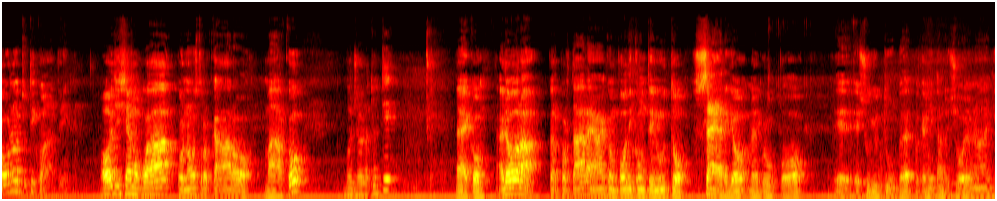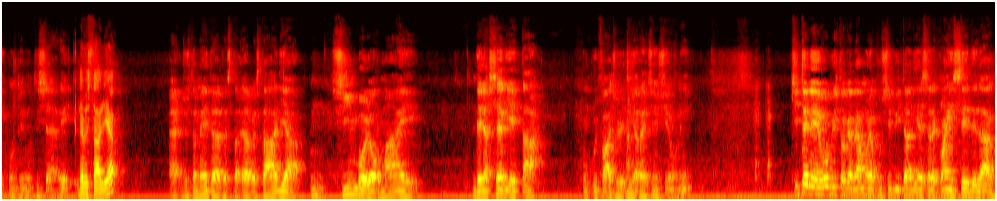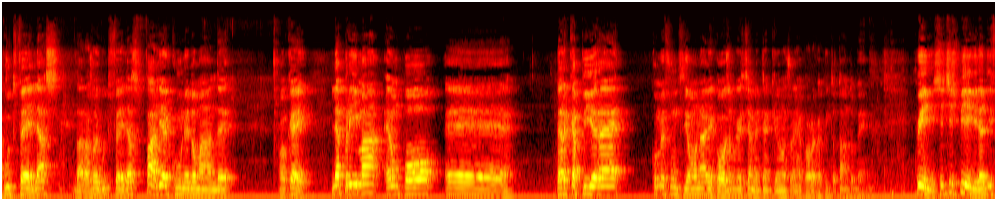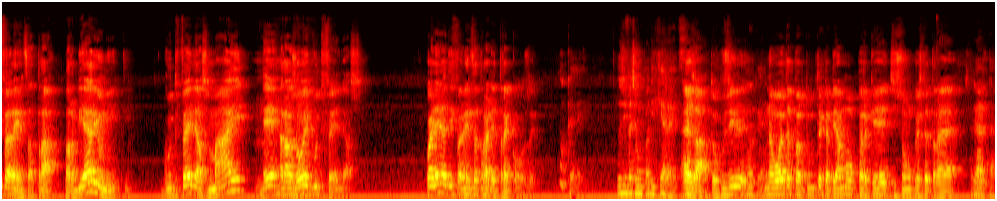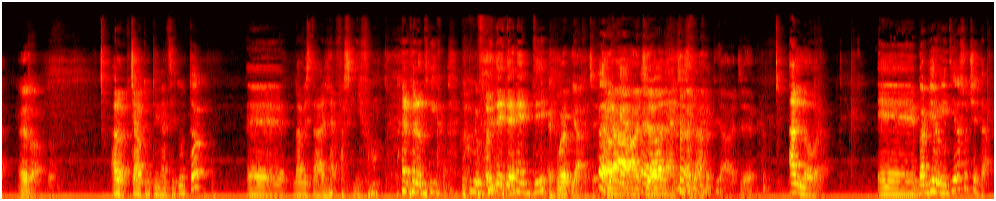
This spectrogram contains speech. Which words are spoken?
buongiorno a tutti quanti. Oggi siamo qua con il nostro caro Marco. Buongiorno a tutti. Ecco, allora per portare anche un po' di contenuto serio nel gruppo e, e su YouTube, perché ogni tanto ci vogliono anche i contenuti seri. La Vestaglia? Eh, giustamente la, Vesta- la Vestaglia, simbolo ormai della serietà con cui faccio le mie recensioni. Ci tenevo, visto che abbiamo la possibilità di essere qua in sede da Goodfellas, da Rasoy Goodfellas, fargli alcune domande. Ok, la prima è un po' eh, per capire come funziona le cose, perché sinceramente anche io non ci ho ancora capito tanto bene. Quindi, se ci spieghi la differenza tra Barbieri Uniti, Goodfellas Mai e Rasoy Goodfellas, qual è la differenza tra le tre cose? Ok, così facciamo un po' di chiarezza. Esatto, così Ok. una volta per tutte capiamo perché ci sono queste tre. Realtà. Esatto. Allora, ciao a tutti innanzitutto. Eh, la vestaglia fa schifo, ve lo dico proprio fuori dai denti. Eppure piace. Però, piace. però dai, ci sta. piace. Allora, eh, Barbieri Uniti è la società,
